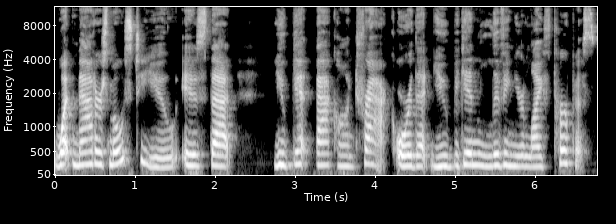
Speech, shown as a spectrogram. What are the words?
what matters most to you is that you get back on track or that you begin living your life purpose.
